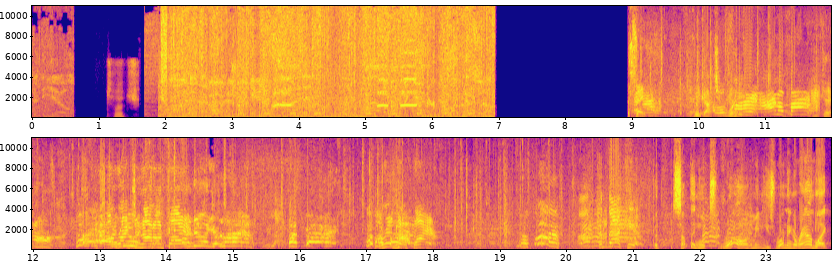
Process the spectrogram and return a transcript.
Austin Hill. touch. Safe. We got you. We're. I'm on fire! Okay. All right, you're not on fire. I knew it, you're lying! I'm fired! I'm on There is no fire! fire. I'm fired! Come back here. But something looks wrong. I mean, he's running around like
